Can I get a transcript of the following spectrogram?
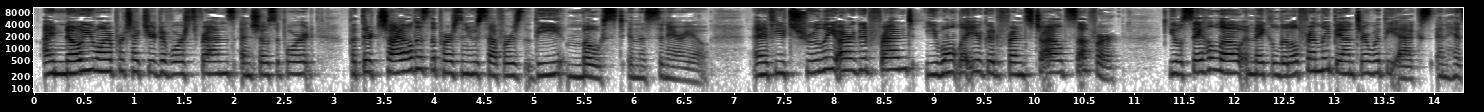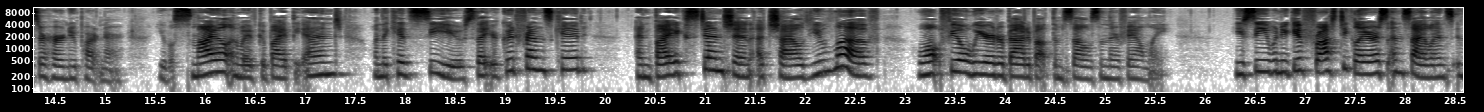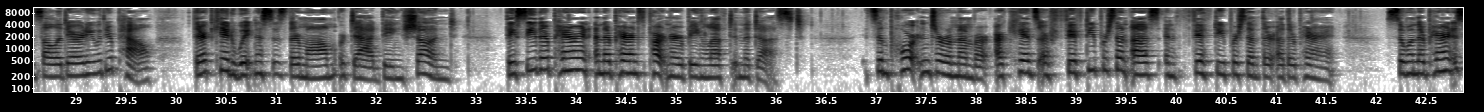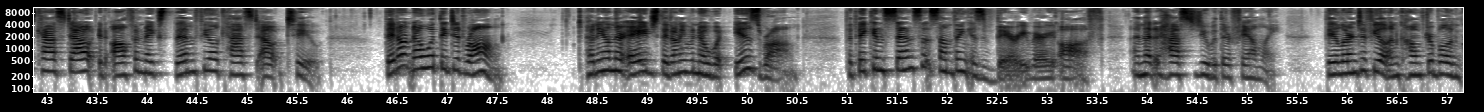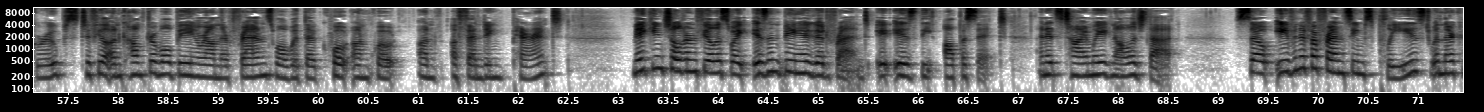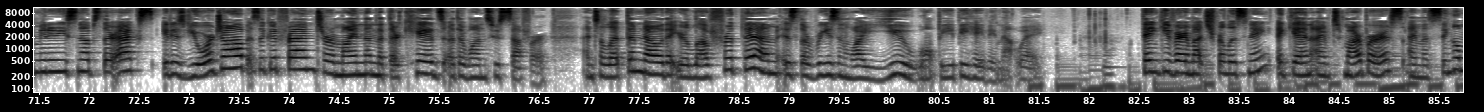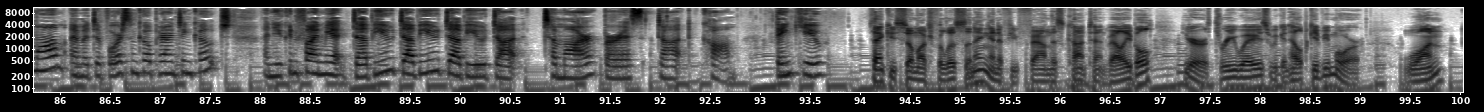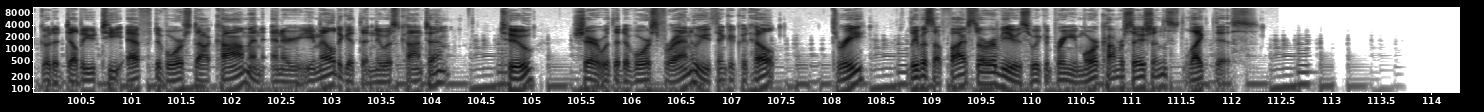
I know you want to protect your divorced friends and show support, but their child is the person who suffers the most in this scenario. And if you truly are a good friend, you won't let your good friend's child suffer. You will say hello and make a little friendly banter with the ex and his or her new partner. You will smile and wave goodbye at the end when the kids see you so that your good friend's kid, and by extension, a child you love, won't feel weird or bad about themselves and their family. You see, when you give frosty glares and silence in solidarity with your pal, their kid witnesses their mom or dad being shunned. They see their parent and their parent's partner being left in the dust. It's important to remember our kids are 50% us and 50% their other parent. So when their parent is cast out, it often makes them feel cast out too. They don't know what they did wrong. Depending on their age, they don't even know what is wrong, but they can sense that something is very, very off and that it has to do with their family. They learn to feel uncomfortable in groups, to feel uncomfortable being around their friends while with the quote unquote un- offending parent. Making children feel this way isn't being a good friend, it is the opposite. And it's time we acknowledge that. So, even if a friend seems pleased when their community snubs their ex, it is your job as a good friend to remind them that their kids are the ones who suffer and to let them know that your love for them is the reason why you won't be behaving that way. Thank you very much for listening. Again, I'm Tamar Burris. I'm a single mom, I'm a divorce and co parenting coach, and you can find me at www.tamarburris.com. Thank you. Thank you so much for listening. And if you found this content valuable, here are three ways we can help give you more. One, go to WTFdivorce.com and enter your email to get the newest content. Two, share it with a divorce friend who you think it could help. Three, leave us a five star review so we can bring you more conversations like this.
